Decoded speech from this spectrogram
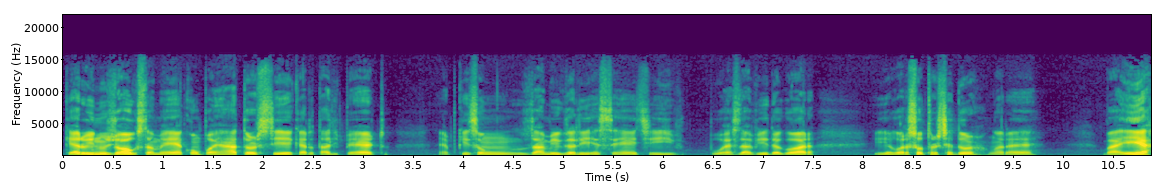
Quero ir nos jogos também, acompanhar, torcer, quero estar de perto, né? Porque são os amigos ali recentes e o resto da vida agora. E agora sou torcedor, agora é Bahia.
